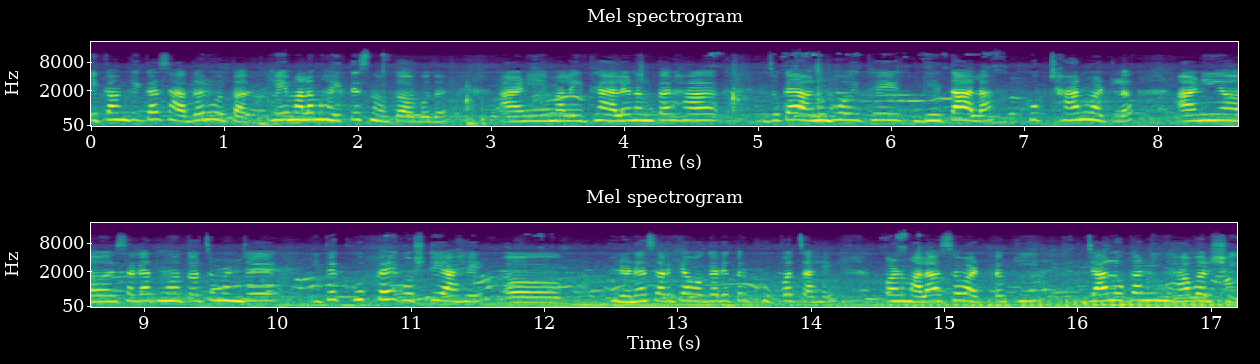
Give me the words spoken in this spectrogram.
एकांकिका सादर होतात हे मला माहितीच नव्हतं अगोदर. आणि मला इथे आल्यानंतर हा जो काय अनुभव इथे घेता आला खूप छान वाटलं. आणि सगळ्यात महत्त्वाचं म्हणजे इथे खूप काही गोष्टी आहे. फिरण्यासारख्या वगैरे तर खूपच आहे. पण मला असं वाटतं की ज्या लोकांनी ह्या वर्षी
